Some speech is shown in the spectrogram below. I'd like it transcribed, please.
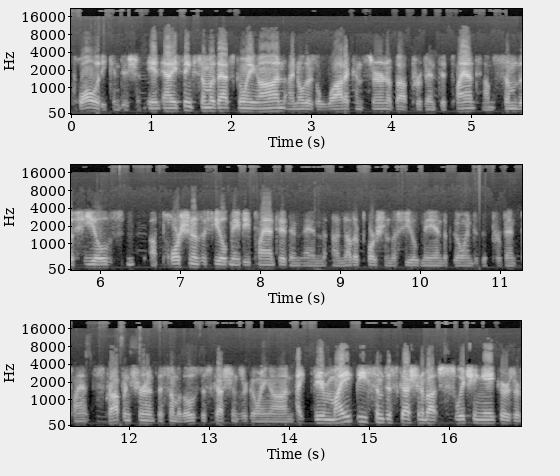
quality condition. And, and, I think some of that's going on. I know there's a lot of concern about prevented plant. Um, some of the fields, a portion of the field may be planted, and, and another portion of the field may end up going to the prevent plants. Crop insurance, some of those discussions are going on. I, there might be some discussion about switching acres or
